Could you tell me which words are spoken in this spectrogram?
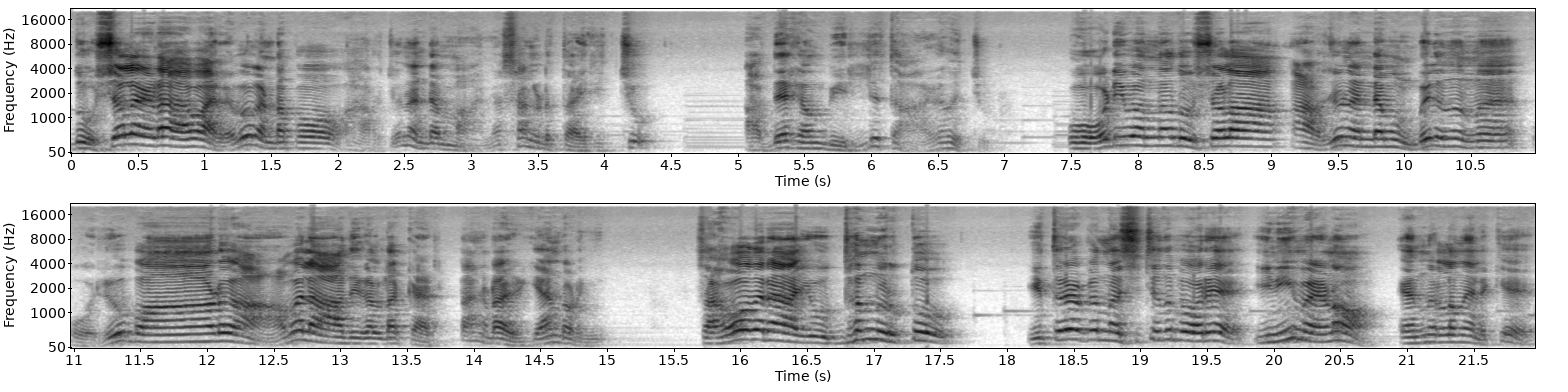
ദുശ്ശളയുടെ ആ വരവ് കണ്ടപ്പോൾ അർജുനന്റെ മനസ്സങ്ങട് തരിച്ചു. അദ്ദേഹം വില്ല് താഴെ വെച്ചു. ഓടി വന്ന ദുശ്ശള അർജുനന്റെ മുമ്പിൽ നിന്ന് ഒരുപാട് ആവലാദികളുടെ കെട്ടങ്ങടെ അഴിക്കാൻ തുടങ്ങി. സഹോദര യുദ്ധം നിർത്തു. ഇത്രയൊക്കെ നശിച്ചത് പോരെ ഇനിയും വേണോ എന്നുള്ള നിലയ്ക്ക്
